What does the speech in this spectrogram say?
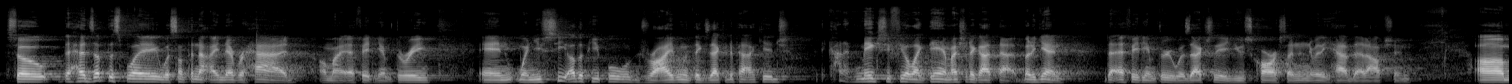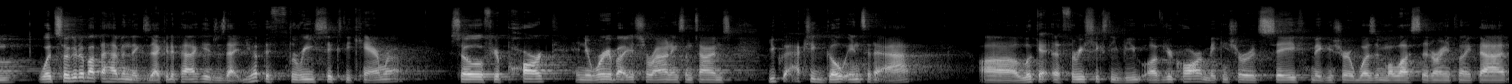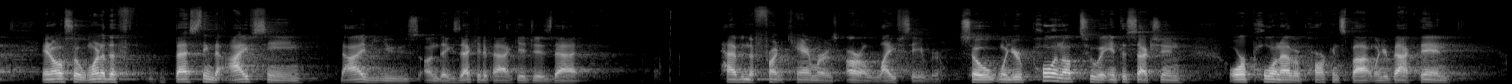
So the heads-up display was something that I never had on my F80 M3, and when you see other people driving with the executive package, kind of makes you feel like, damn, I should have got that. But again, the F80 M3 was actually a used car, so I didn't really have that option. Um, what's so good about the having the executive package is that you have the 360 camera. So if you're parked and you're worried about your surroundings sometimes, you could actually go into the app, uh, look at a 360 view of your car, making sure it's safe, making sure it wasn't molested or anything like that. And also one of the best thing that I've seen that I've used on the executive package is that having the front cameras are a lifesaver. So when you're pulling up to an intersection or pulling out of a parking spot when you're backed in,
